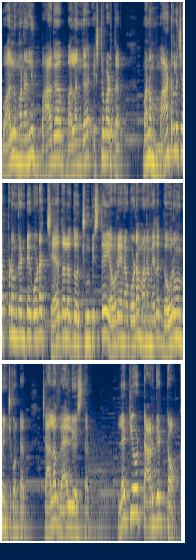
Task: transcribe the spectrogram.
వాళ్ళు మనల్ని బాగా బలంగా ఇష్టపడతారు. మనం మాటలు చెప్పడం కంటే కూడా చేతలతో చూపిస్తే ఎవరైనా కూడా మన మీద గౌరవం పెంచుకుంటారు. చాలా వాల్యూ ఇస్తారు. Let your target talk.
